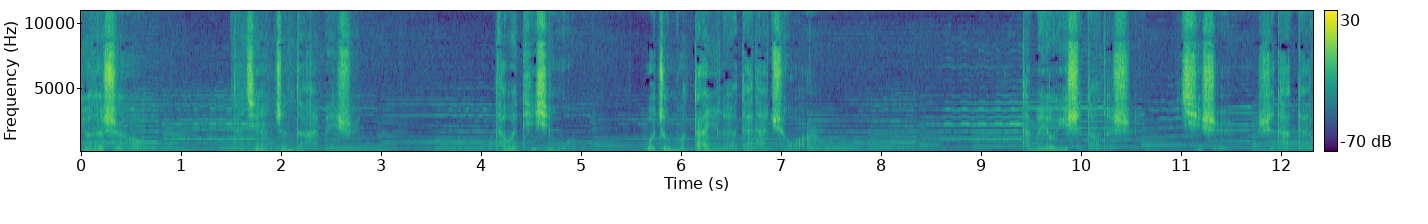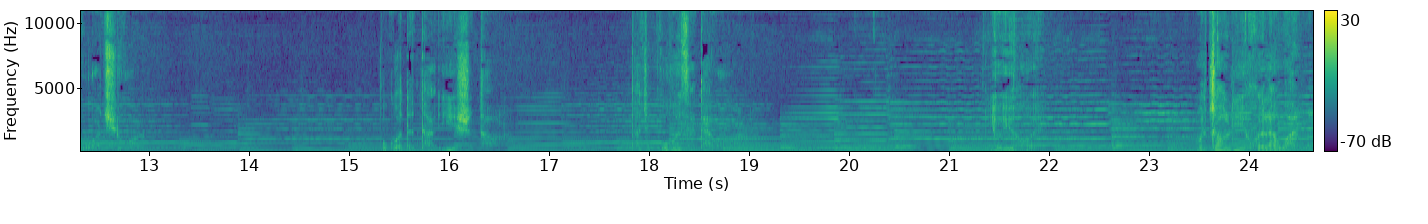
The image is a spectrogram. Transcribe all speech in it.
有的时候，他竟然真的还没睡。他会提醒我，我周末答应了要带他去玩。他没有意识到的是，其实是他带我去玩。不过等他意识到了。他就不会再带我玩了。有一回，我照例回来晚了，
